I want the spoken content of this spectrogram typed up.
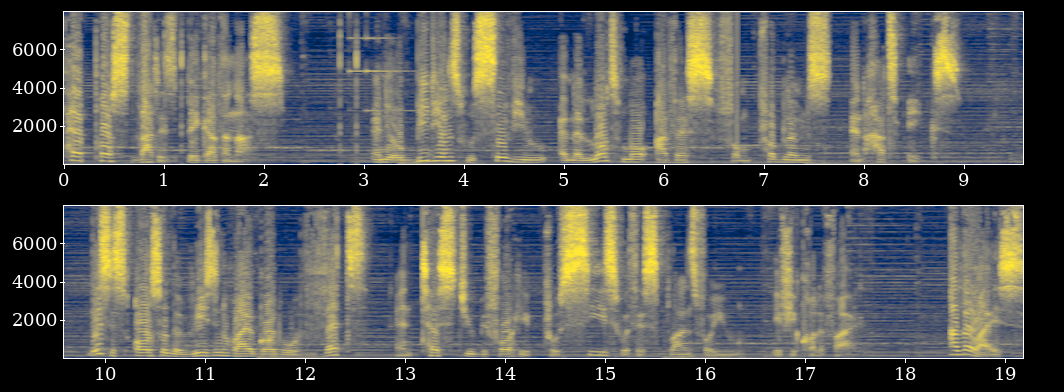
purpose that is bigger than us. And your obedience will save you and a lot more others from problems and heartaches. This is also the reason why God will vet and test you before he proceeds with his plans for you if you qualify. Otherwise,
